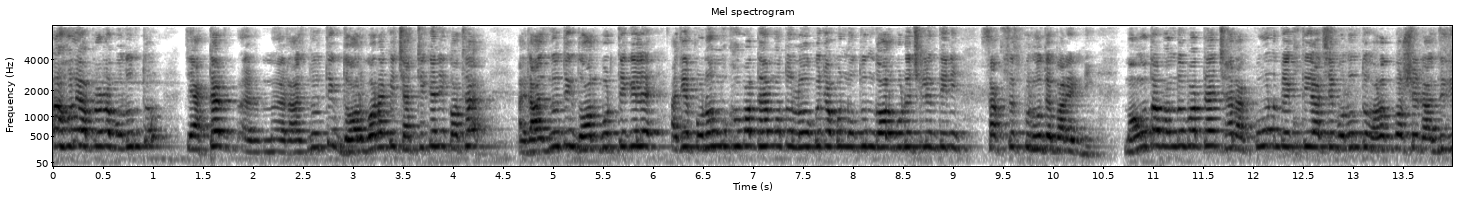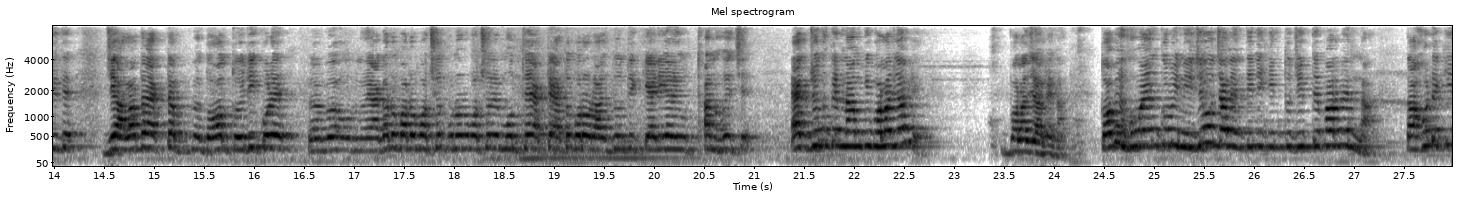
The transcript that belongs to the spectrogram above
না হলে আপনারা বলুন তো যে একটা রাজনৈতিক দল গড়া কি চারটিখানি কথা? রাজনৈতিক দল করতে গেলে আজকে প্রণব মুখোপাধ্যায়ের মতো লোক যখন নতুন দল গড়েছিলেন তিনি সাকসেসফুল হতে পারেননি। মমতা বন্দ্যোপাধ্যায় ছাড়া কোন ব্যক্তি আছে বলুন তো ভারতবর্ষের রাজনীতিতে, যে আলাদা একটা দল তৈরি করে এগারো বারো বছর, পনেরো বছরের মধ্যে একটা এত বড় রাজনৈতিক ক্যারিয়ারে উত্থান হয়েছে? একজনকের নাম কি বলা যাবে? বলা যাবে না। তবে হুমায়ুন কবি নিজেও জানেন, তিনি কিন্তু জিততে পারবেন না। তাহলে কি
